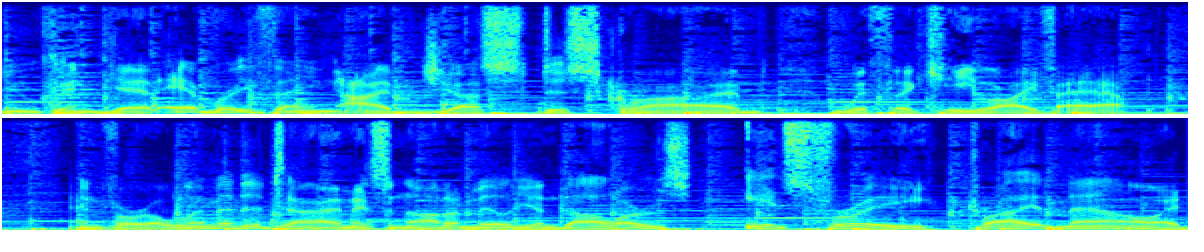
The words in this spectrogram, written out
You can get everything I've just described with the Key Life app. And for a limited time, it's not a million dollars. It's free. Try it now at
